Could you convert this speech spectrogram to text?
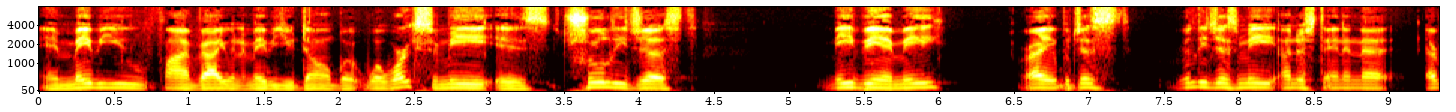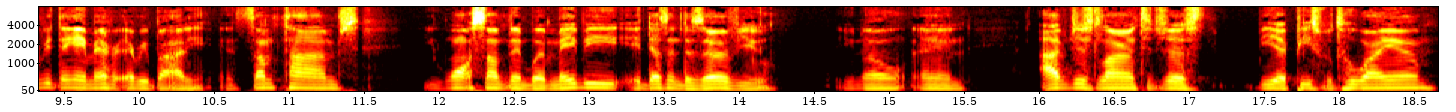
And maybe you find value in it, maybe you don't. But what works for me is truly just me being me, right? But just really just me understanding that everything ain't meant for everybody. And sometimes you want something, but maybe it doesn't deserve you, you know? And I've just learned to just be at peace with who I am.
